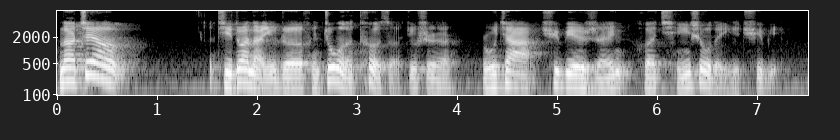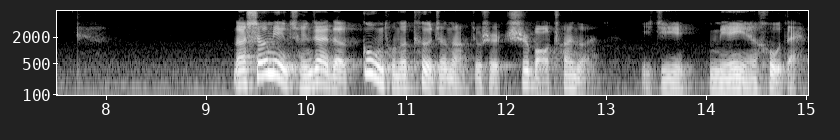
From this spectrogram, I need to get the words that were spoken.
那这样几段呢，有着很重要的特色，就是儒家区别人和禽兽的一个区别。那生命存在的共同的特征呢，就是吃饱穿暖以及绵延后代。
